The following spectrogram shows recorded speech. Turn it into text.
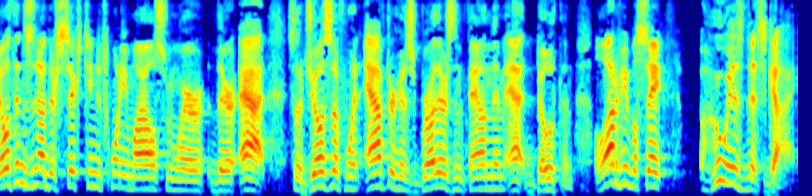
Dothan's another 16 to 20 miles from where they're at. So Joseph went after his brothers and found them at Dothan. A lot of people say, Who is this guy?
